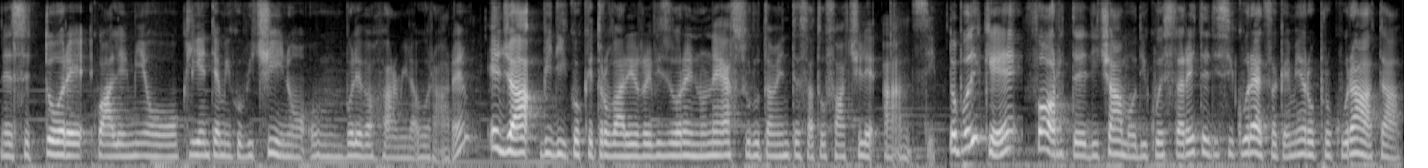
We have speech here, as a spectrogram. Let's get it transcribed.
nel settore quale il mio cliente amico vicino um, voleva farmi lavorare e già vi dico che trovare il revisore non è assolutamente stato facile, anzi. Dopodiché, forte diciamo di questa rete di sicurezza che mi ero procurata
